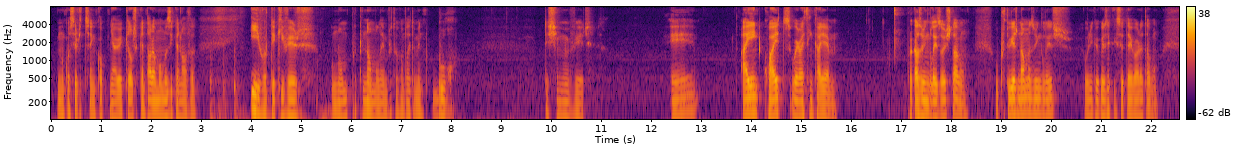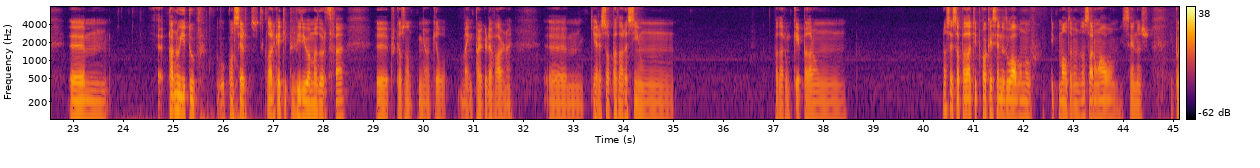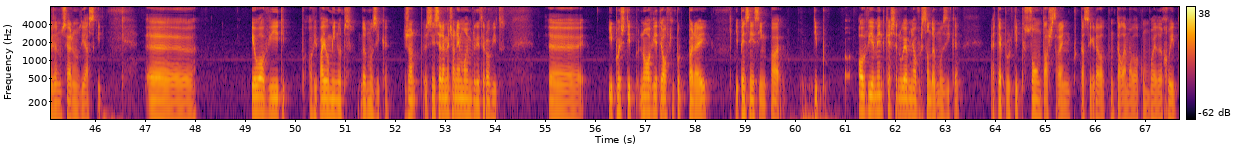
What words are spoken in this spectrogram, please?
num concerto em Copenhaga, que eles cantaram uma música nova. E vou ter que ver o nome porque não me lembro, estou completamente burro. Deixem-me ver. É. I ain't quite where I think I am. Por acaso o inglês hoje está bom. O português não, mas o inglês, a única coisa que isso até agora está bom. Um, Está no YouTube o concerto. Claro que é tipo vídeo amador de fã, uh, porque eles não tinham aquilo bem para gravar, não é? Um, e era só para dar assim um. Para dar um quê? Para dar um. Não sei, só para dar tipo qualquer cena do álbum novo. Tipo, malta, vamos lançar um álbum e cenas e depois anunciar no dia a seguir. Uh, eu ouvi tipo. Ouvi para aí um minuto da música. Já, sinceramente já nem me lembro de ter ouvido. Uh, e depois, tipo, não ouvi até ao fim porque parei e pensei assim, pá, tipo, obviamente que esta não é a melhor versão da música, até porque, tipo, o som está estranho porque está a ser gravado por um telemóvel com bué de ruído.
